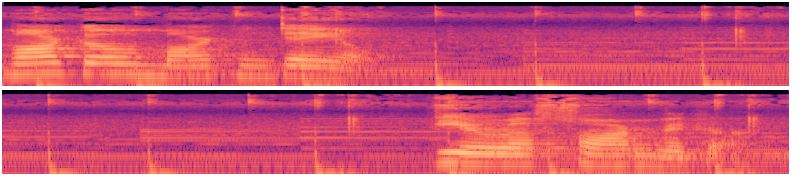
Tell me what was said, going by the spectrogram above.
Margo Martindale, Vera Farmiga.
